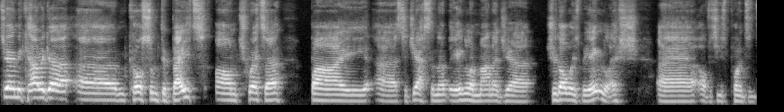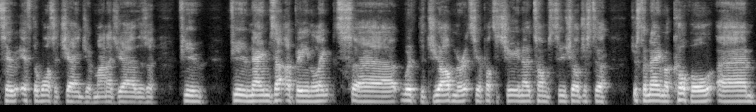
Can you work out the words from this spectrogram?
Jamie Carragher um, caused some debate on Twitter by uh, suggesting that the England manager should always be English. Uh, obviously, he's pointing to if there was a change of manager, there's a few few names that have been linked uh, with the job: Mauricio Pochettino, Thomas Tuchel, just to just to name a couple. Um,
